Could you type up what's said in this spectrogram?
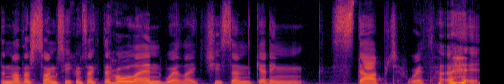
another song sequence, like the whole end, where like she's then getting stabbed with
